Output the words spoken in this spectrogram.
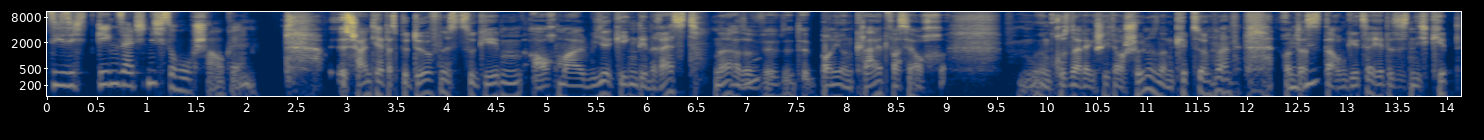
sie sich gegenseitig nicht so hochschaukeln. Es scheint ja das Bedürfnis zu geben, auch mal wir gegen den Rest. Ne? Also mhm. Bonnie und Clyde, was ja auch im großen Teil der Geschichte auch schön ist und dann kippt es irgendwann. Und mhm. das, darum geht es ja hier, dass es nicht kippt.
